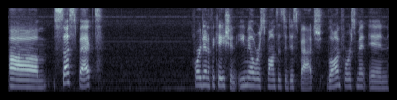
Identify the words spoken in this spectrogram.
Um, suspect for identification, email responses to dispatch. Law enforcement in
